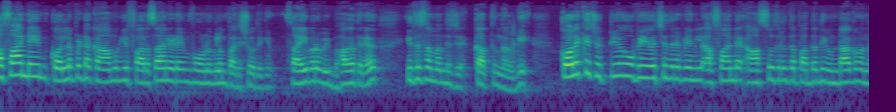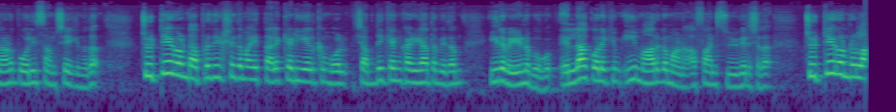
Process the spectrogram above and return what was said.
അഫാന്റെയും കൊല്ലപ്പെട്ട കാമുകി ഫർസാനയുടെയും ഫോണുകളും പരിശോധിക്കും. സൈബർ വിഭാഗത്തിന് ഇത് സംബന്ധിച്ച് കത്ത് നൽകി. കൊലയ്ക്ക് ചുറ്റിക ഉപയോഗിച്ചതിന് പിന്നിൽ അഫാന്റെ ആസൂത്രിത പദ്ധതി ഉണ്ടാകുമെന്നാണ് പോലീസ് സംശയിക്കുന്നത്. ചുറ്റിക കൊണ്ട് അപ്രതീക്ഷിതമായി തലക്കടിയേൽക്കുമ്പോൾ ശബ്ദിക്കാൻ കഴിയാത്ത വിധം ഇര വീണുപോകും എല്ലാ കൊലയ്ക്കും ഈ മാർഗമാണ് അഫാൻ സ്വീകരിച്ചത്. ചുറ്റിയെ കൊണ്ടുള്ള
